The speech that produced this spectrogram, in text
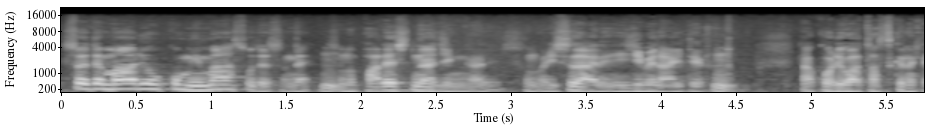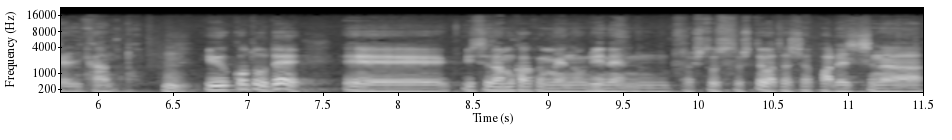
それで周りをこう見回すとですね、そのパレスチナ人がそのイスラエルにいじめられていると。これは助けなきゃいかんと。いうことで、うん、えー、イスラム革命の理念と一つとして私はパレスチナ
